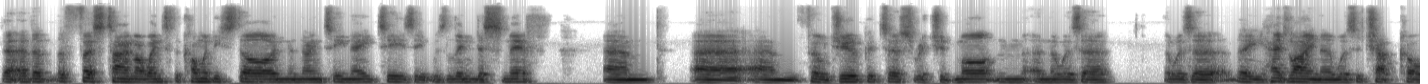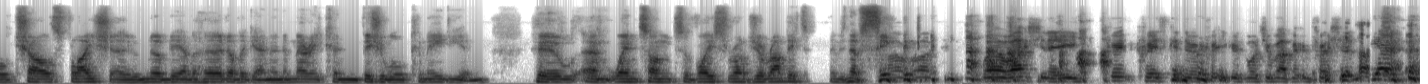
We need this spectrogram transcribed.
The, the, the first time I went to the comedy store in the 1980s, it was Linda Smith, um, uh, um, Phil Jupitus, Richard Morton, and there was a there was a the headliner was a chap called Charles Fleischer, who nobody ever heard of again, an American visual comedian who um, went on to voice Roger Rabbit. He was never seen. Oh, right. well, actually, Chris can do a pretty good Roger Rabbit impression. yeah.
